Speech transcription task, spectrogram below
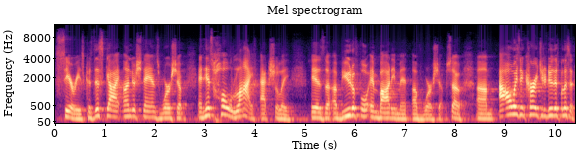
series because this guy understands worship and his whole life actually is a, a, beautiful embodiment of worship. So um, I always encourage you to do this, but listen,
